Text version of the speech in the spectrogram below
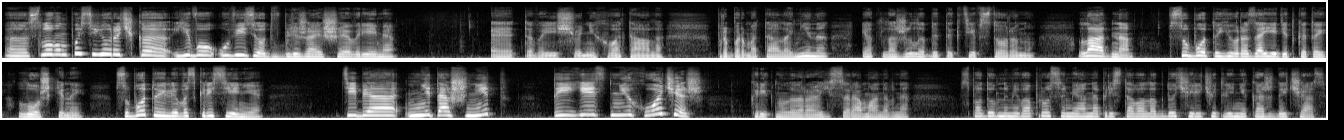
Э, словом, пусть Юрочка его увезет в ближайшее время». «Этого еще не хватало», — пробормотала Нина и отложила детектив в сторону. «Ладно, в субботу Юра заедет к этой Ложкиной» субботу или воскресенье. «Тебя не тошнит? Ты есть не хочешь?» — крикнула Раиса Романовна. С подобными вопросами она приставала к дочери чуть ли не каждый час.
